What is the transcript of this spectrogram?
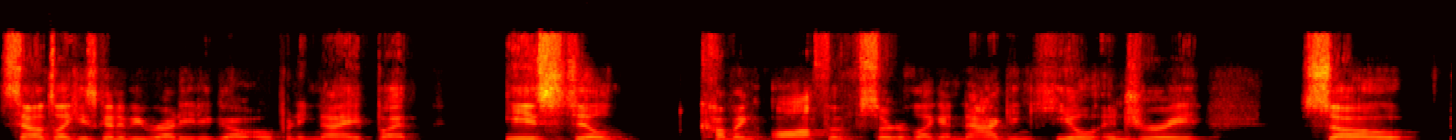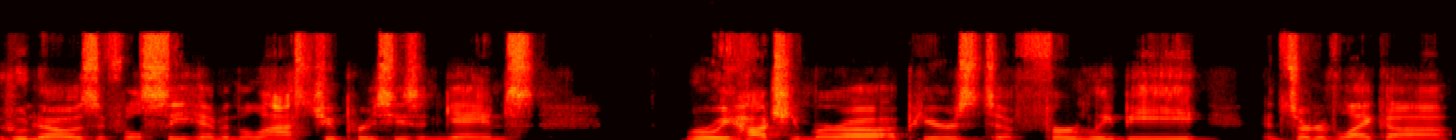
Sounds like he's going to be ready to go opening night, but is still coming off of sort of like a nagging heel injury. So who knows if we'll see him in the last two preseason games. Rui Hachimura appears to firmly be in sort of like a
